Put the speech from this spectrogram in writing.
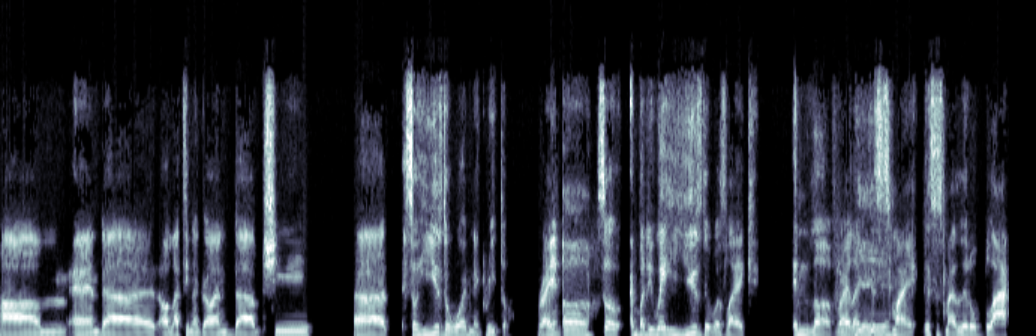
um, and uh, a Latina girl, and uh, she, uh, so he used the word negrito, right? Oh, so but the way he used it was like in love, right? Like yeah, this yeah. is my this is my little black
